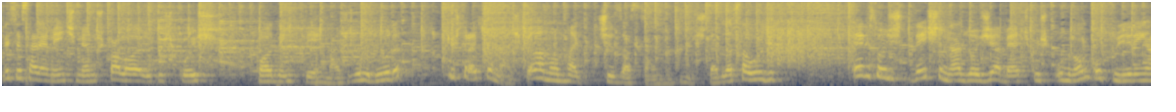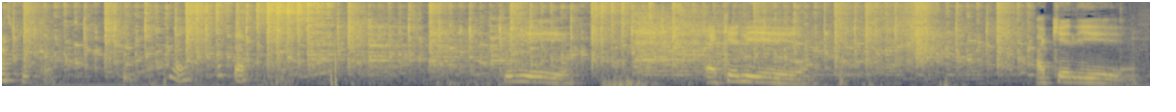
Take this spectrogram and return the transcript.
necessariamente menos calóricos, pois podem ter mais gordura que os tradicionais. Pela normatização do Ministério da Saúde, eles são destinados aos diabéticos por não possuírem açúcar. É, tá certo. Aquele. É aquele. Aquele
